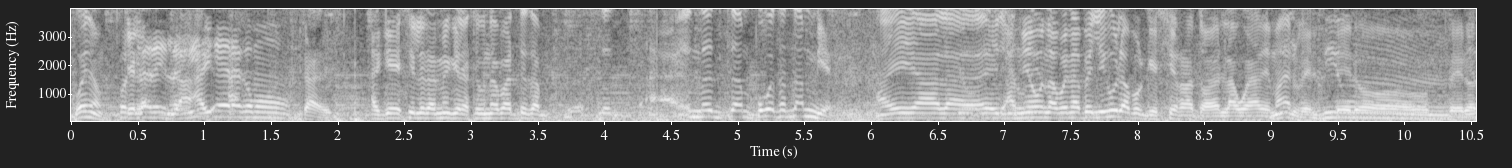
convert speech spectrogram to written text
Bueno, Porque la- la lírica era como- claro, hay que decirle también que la segunda parte tampoco está tan bien. Ahí ya la- a mí es una buena película porque cierra toda la weá de Marvel, pero, un- pero,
